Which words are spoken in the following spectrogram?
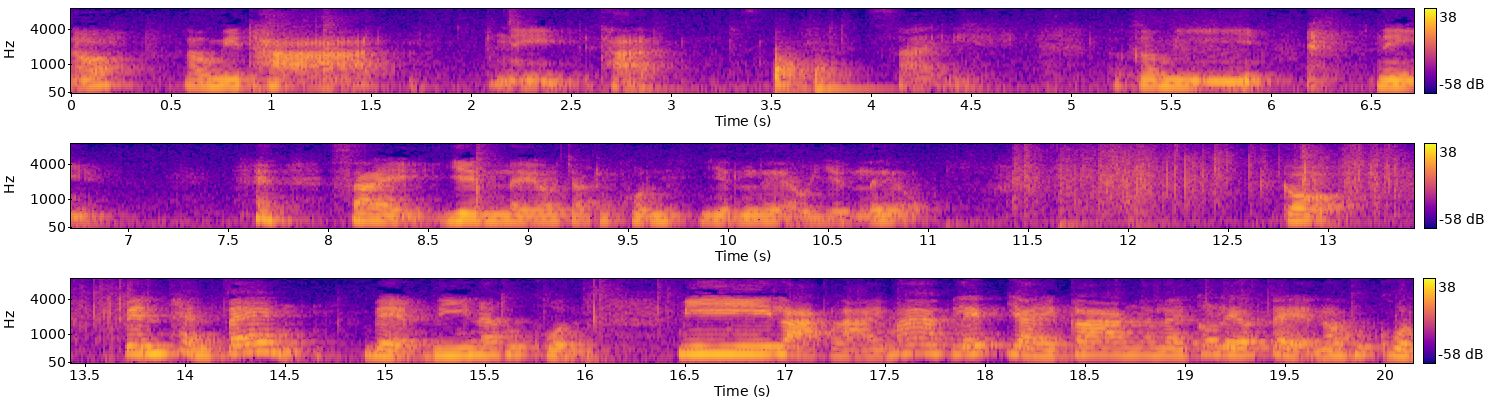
เนาะเรามีถาด นี่ถาดใส่ แล้วก็มีนี่ ใส่เย็นแล้วจ้ะทุกคนเย็นแล้วเย็นแล้ว ก็เป็นแผ่นแป้งแบบนี้นะทุกคนมีหลากหลายมากเล็กใหญ่กลางอะไรก็แล้วแต่เนาะทุกคน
